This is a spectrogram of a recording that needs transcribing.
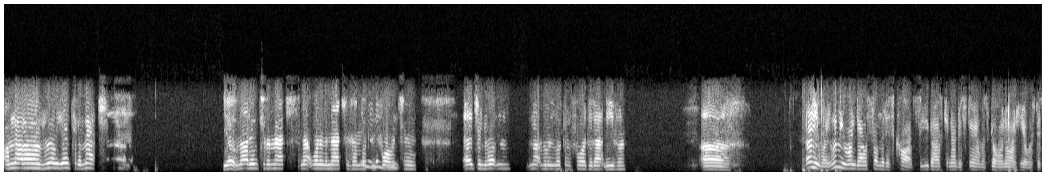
I'm not uh, really into the match. Yo. I'm not into the match. Not one of the matches I'm looking forward to. Edge and Orton, not really looking forward to that neither. Uh Anyway, let me run down some of this card so you guys can understand what's going on here with this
